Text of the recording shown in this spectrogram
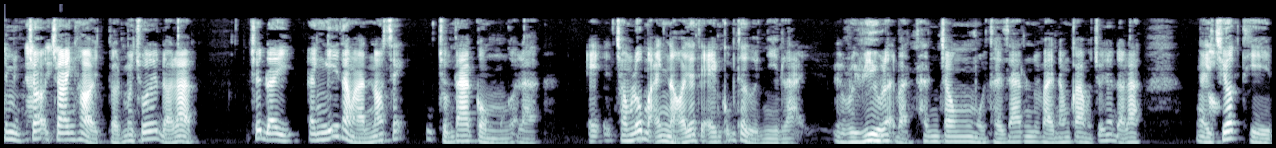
Nhưng chủ cho thì- cho anh hỏi Tuấn một chút ấy, đó là trước đây anh nghĩ rằng là nó sẽ chúng ta cùng gọi là trong lúc mà anh nói ấy, thì em cũng thử nhìn lại review lại bản thân trong một thời gian vài năm qua một chút nhất đó là ngày Ờ. trước thì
